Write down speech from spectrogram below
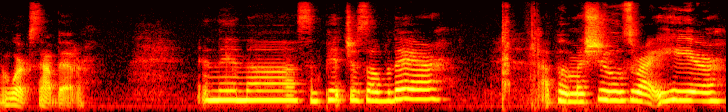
It works out better. And then uh, some pictures over there. I put my shoes right here.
